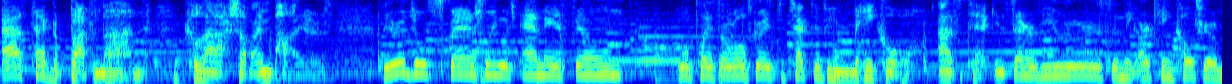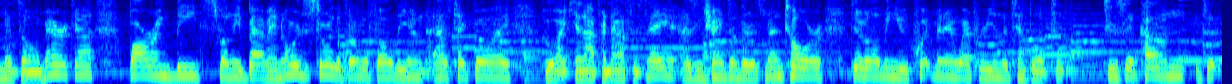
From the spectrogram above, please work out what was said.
Aztec Batman: Clash of Empires. The original Spanish language animated film will place the world's greatest detective in Mexico, Aztec, and center viewers in the arcane culture of Mesoamerica. Borrowing beats from the Batman origin story, the film will follow the young Aztec boy, who I cannot pronounce his name, as he trains under his mentor, developing new equipment and weaponry in the Temple of T- Tusakan, to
